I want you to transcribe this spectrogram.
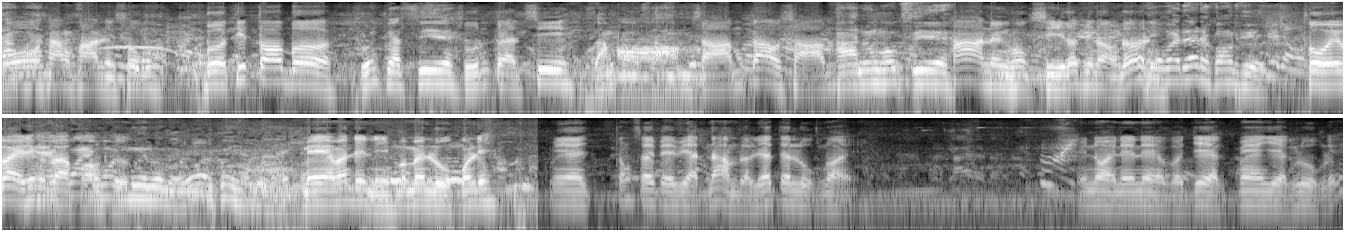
ทางโอ้ผ่านทางผ่านนี่ส่งเบอร์ติดต่อเบอร์ศูนย์แปดสี่084สามเก้าสาม393ห้าหนึ่งหกสี่ห้าหนึ่งหกสี่แล้วพี่น้องเด้อโทรนี่ไปได้แต่ของถือโทรไว้ไว้ที่เป็นว่าของถืถืออมือมันเนี่ยโอ้ยเพิ่งเห็นเลยแม่มันเด้นี่บ่แม่นลูกมันดิแม่ต้องใส่ไปเวียดนามแล้วเหลือแต่ลูกหน่อยน้อยๆแน่ๆก็แยกแม่แยกลูกเลย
